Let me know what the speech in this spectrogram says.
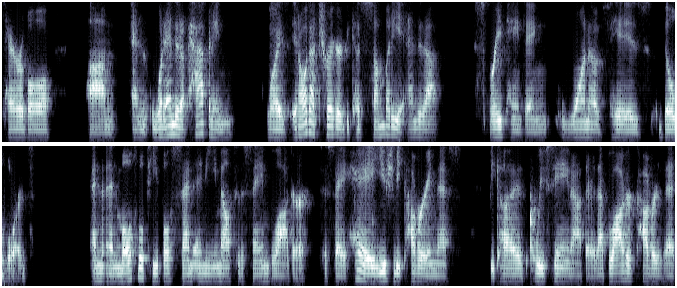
terrible. Um, and what ended up happening was it all got triggered because somebody ended up spray painting one of his billboards. And then multiple people sent an email to the same blogger to say, hey, you should be covering this because we've seen it out there. That blogger covers it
